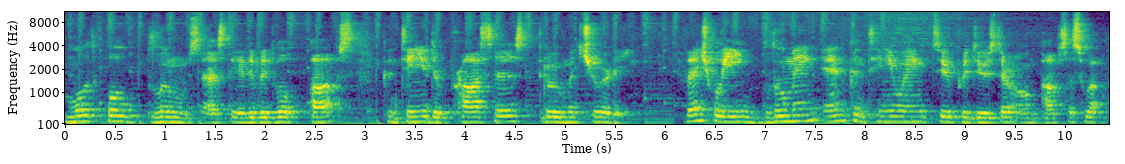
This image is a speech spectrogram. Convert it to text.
multiple blooms as the individual pups continue the process through maturity, eventually blooming and continuing to produce their own pups as well.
